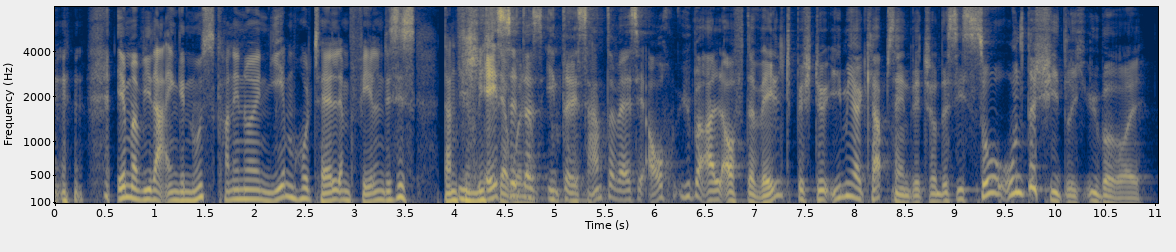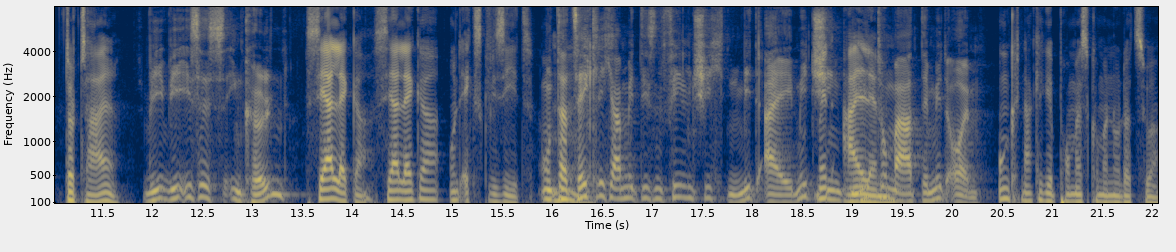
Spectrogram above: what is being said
Immer wieder ein Genuss, kann ich nur in jedem Hotel empfehlen. Das ist dann für Ich mich der esse Urlaub. das interessanterweise auch überall auf der Welt, bestelle ich mir ein Club-Sandwich und es ist so unterschiedlich überall. Total. Wie, wie ist es in Köln? Sehr lecker, sehr lecker und exquisit. Und tatsächlich auch mit diesen vielen Schichten, mit Ei, mit Schinken, allem. mit Tomate, mit allem. Und knackige Pommes kommen nur dazu.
